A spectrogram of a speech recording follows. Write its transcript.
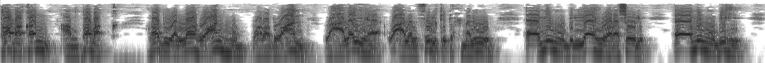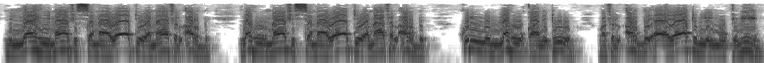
طبقا عن طبق رضي الله عنهم ورضوا عنه وعليها وعلى الفلك تحملون. آمنوا بالله ورسوله آمنوا به لله ما في السماوات وما في الأرض له ما في السماوات وما في الأرض كل له قانتون وفي الأرض آيات للموقنين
